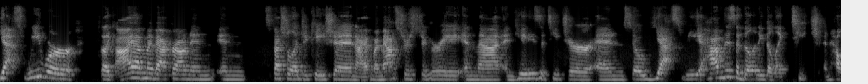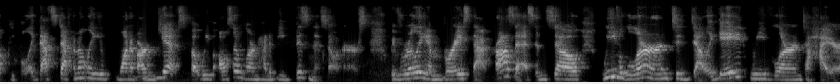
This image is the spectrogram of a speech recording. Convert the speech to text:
yes we were like i have my background in in special education. I have my master's degree in that, and Katie's a teacher. And so, yes, we have this ability to like teach and help people. Like, that's definitely one of our mm-hmm. gifts, but we've also learned how to be business owners. We've really embraced that process. And so, we've learned to delegate, we've learned to hire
